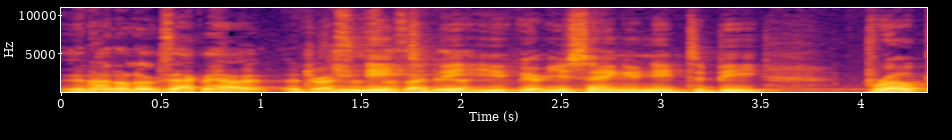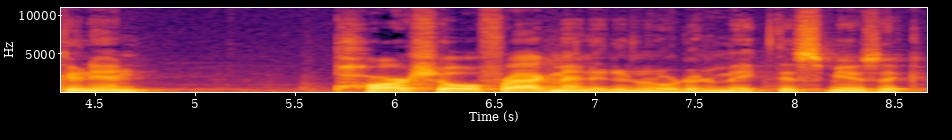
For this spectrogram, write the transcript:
And I don't know exactly how it addresses You need this to be. You, are you saying you need to be broken and partial, fragmented in order to make this music?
